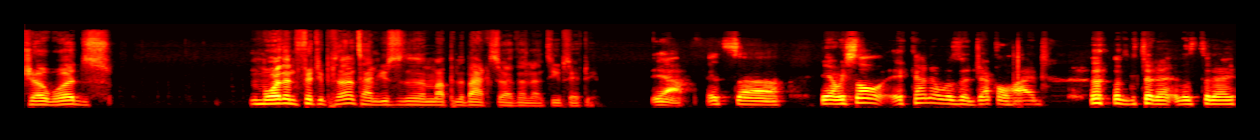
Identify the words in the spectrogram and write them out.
Joe Woods more than 50% of the time uses them up in the box rather than a deep safety. Yeah. It's uh yeah, we saw it kind of was a Jekyll Hyde today this today.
